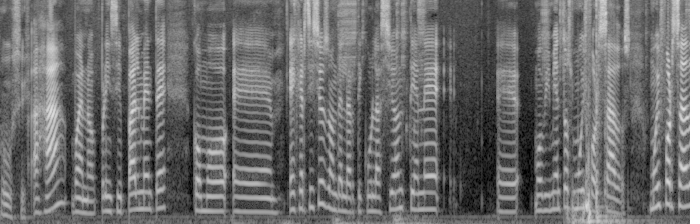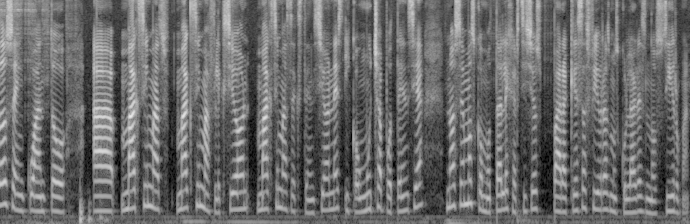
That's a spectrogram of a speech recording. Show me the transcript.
Uh, sí. Ajá, bueno, principalmente como eh, ejercicios donde la articulación tiene... Eh, movimientos muy forzados, muy forzados en cuanto a máximas, máxima flexión, máximas extensiones y con mucha potencia, no hacemos como tal ejercicios para que esas fibras musculares nos sirvan.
